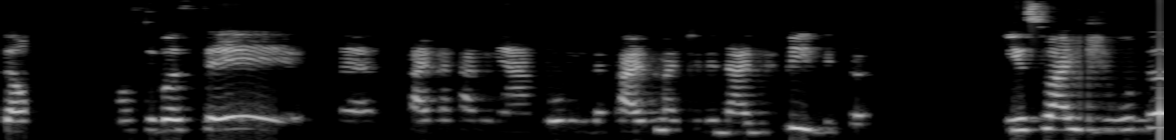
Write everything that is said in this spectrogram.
Então, se você né, sai para caminhar, corrida, faz uma atividade física, isso ajuda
